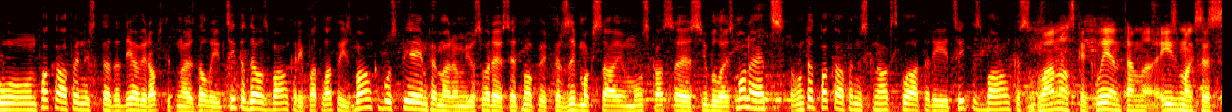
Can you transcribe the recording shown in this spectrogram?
un pakāpeniski tad jau ir apstiprinājusi dalība Citadels banka, arī pat Latvijas banka būs pieejama. Piemēram, jūs varēsiet nopirkt ar zemaksājumu mūsu kasēs jubilejas monētas, un tad pakāpeniski nāks klāt arī citas bankas. Plānos, ka klientam izmaksas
